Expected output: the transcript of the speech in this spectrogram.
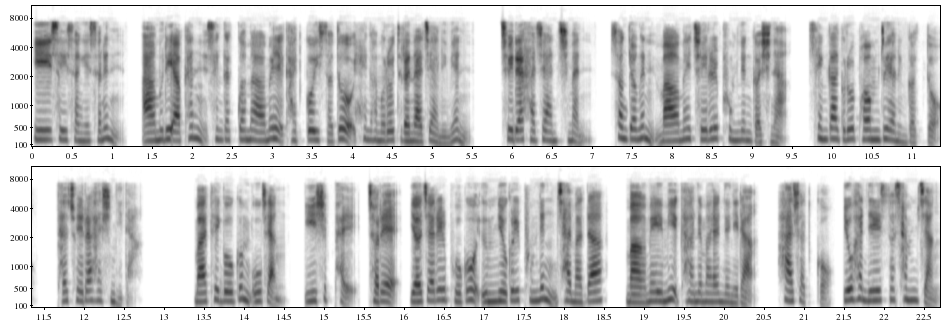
이 세상에서는 아무리 악한 생각과 마음을 갖고 있어도 행함으로 드러나지 않으면 죄라 하지 않지만 성경은 마음의 죄를 품는 것이나 생각으로 범죄하는 것도 다 죄라 하십니다. 마태복음 5장 28 절에 여자를 보고 음욕을 품는 자마다 마음에 이미 가늠하였느니라 하셨고 요한 1서 3장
